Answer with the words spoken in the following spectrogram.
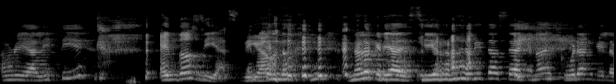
a un reality. En dos días, digamos. En- en- no lo quería decir, maldita sea, que no descubran que lo,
